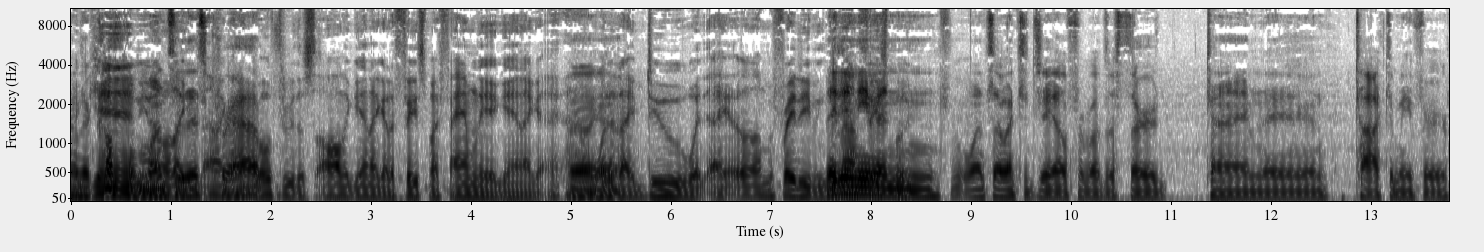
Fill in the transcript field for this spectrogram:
another again, couple you know, months like, of this now I gotta crap. go through this all again. I got to face my family again. I got. Oh, what yeah. did I do? What I, oh, I'm afraid to even. They didn't Facebook. even. Once I went to jail for about the third time, they didn't even talk to me for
